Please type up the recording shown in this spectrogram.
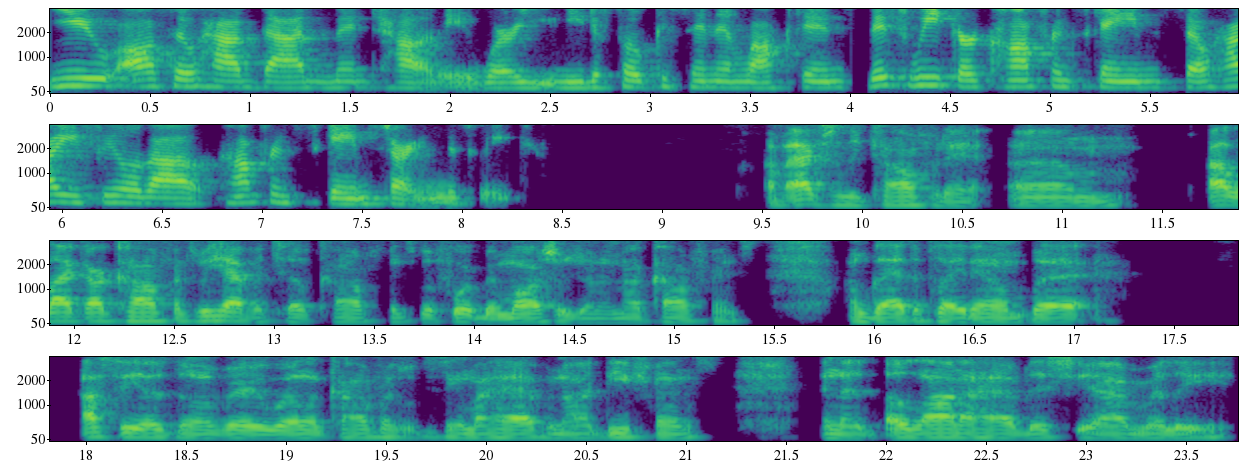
you also have that mentality where you need to focus in and locked in. This week are conference games. So how do you feel about conference games starting this week? I'm actually confident. Um, I like our conference. We have a tough conference Fort Bend Marshall joining our conference. I'm glad to play them, but I see us doing very well in conference with the team I have and our defense and the O line I have this year. I'm really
